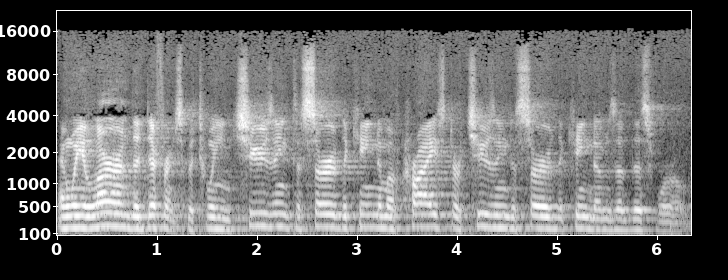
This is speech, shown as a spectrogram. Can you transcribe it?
And we learn the difference between choosing to serve the kingdom of Christ or choosing to serve the kingdoms of this world.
